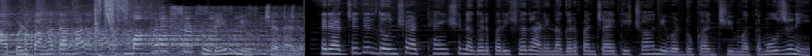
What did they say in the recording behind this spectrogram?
आपण पाहत आहात महाराष्ट्र टुडे न्यूज चॅनल. राज्यातील दोनशे अठ्ठ्याऐंशी नगरपरिषद आणि नगरपंचायतीच्या निवडणुकांची मतमोजणी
